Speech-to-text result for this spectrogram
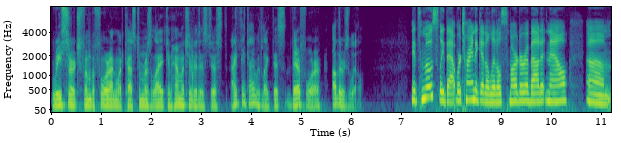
research from before on what customers like, and how much of it is just I think I would like this, therefore others will. It's mostly that we're trying to get a little smarter about it now. Um,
